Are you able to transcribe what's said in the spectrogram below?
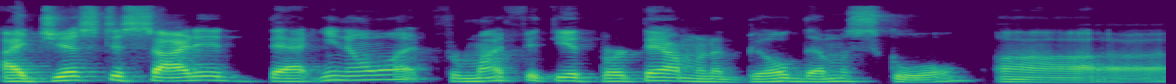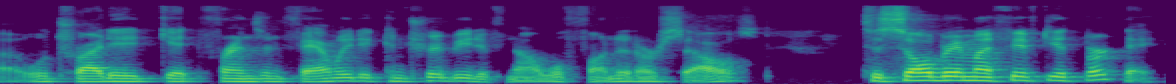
I just decided that you know what, for my 50th birthday, I'm going to build them a school. Uh, we'll try to get friends and family to contribute. If not, we'll fund it ourselves to celebrate my 50th birthday.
